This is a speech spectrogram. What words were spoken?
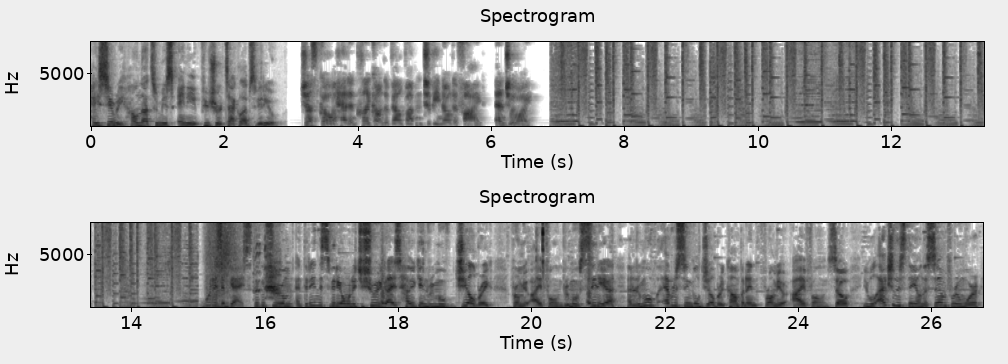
Hey Siri, how not to miss any future Tech Labs video? Just go ahead and click on the bell button to be notified. Enjoy. What is up guys, Tukushuru and today in this video I wanted to show you guys how you can remove jailbreak from your iPhone, remove Cydia and remove every single jailbreak component from your iPhone. So you will actually stay on the same firmware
